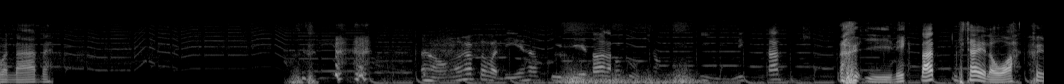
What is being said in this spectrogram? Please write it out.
วนาทนะอ้าวแล้วครับ สวัสดีครับยินดีต้อนรับเข้าสู่ช่องอีนิกตัสอีนิกตัสไม่ใช่เหรอวะไม่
